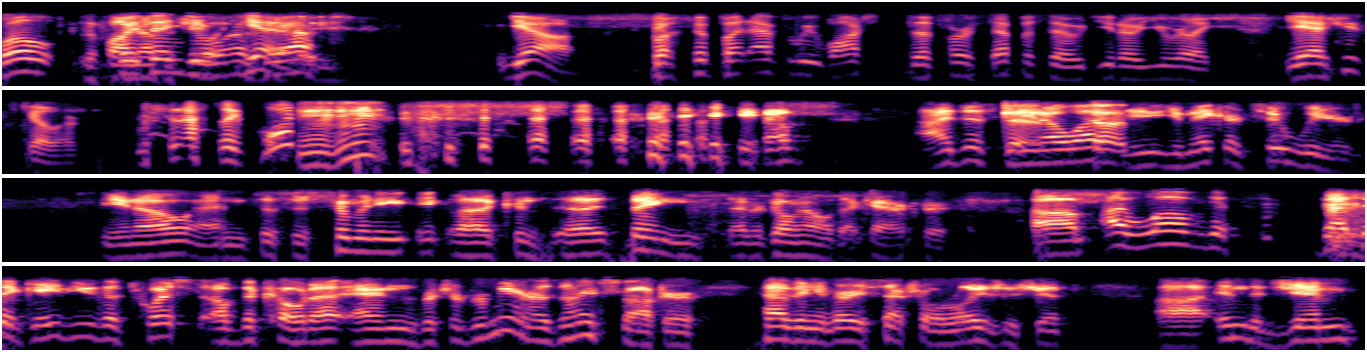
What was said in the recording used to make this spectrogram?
Well, To but out then you was, yeah yeah. yeah. But but after we watched the first episode, you know, you were like, yeah, she's a killer. And I was like, what? Mm-hmm. yep. I just, The- you know what? the- You, you make her too weird, you know, and just there's too many uh, con- uh, things that are going on with that character. Um, I love that, that they gave you the twist of Dakota and Richard Ramirez, Night Stalker, having a very sexual relationship uh, in the gym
